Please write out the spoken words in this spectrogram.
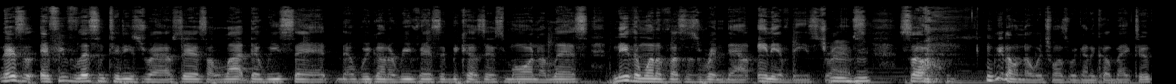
there's a, if you've listened to these drafts, there's a lot that we said that we're going to revisit because there's more on the list. Neither one of us has written down any of these drafts, so we don't know which ones we're going to go back to.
